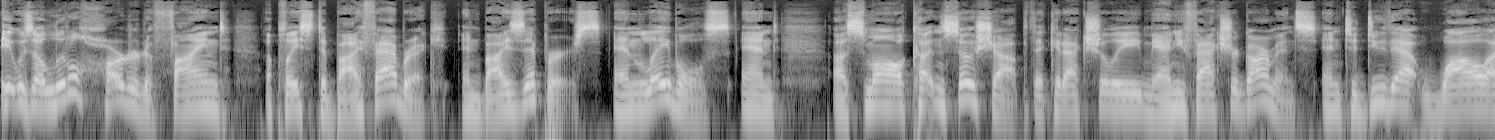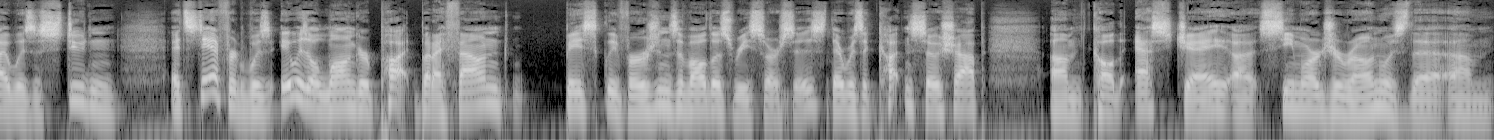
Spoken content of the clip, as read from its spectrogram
it was a little harder to find a place to buy fabric and buy zippers and labels and a small cut and sew shop that could actually manufacture garments. And to do that while I was a student at Stanford was it was a longer putt, but I found basically versions of all those resources. There was a cut and sew shop um, called SJ. Uh, Seymour Jerome was the um,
